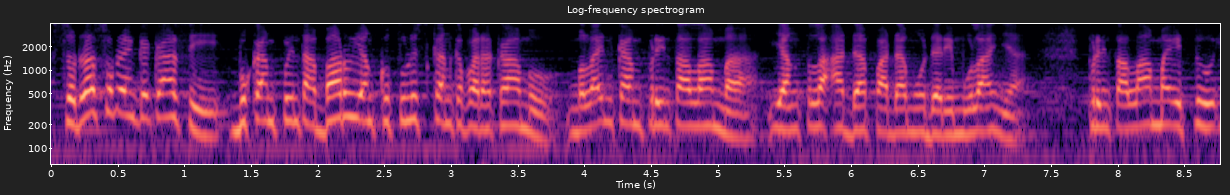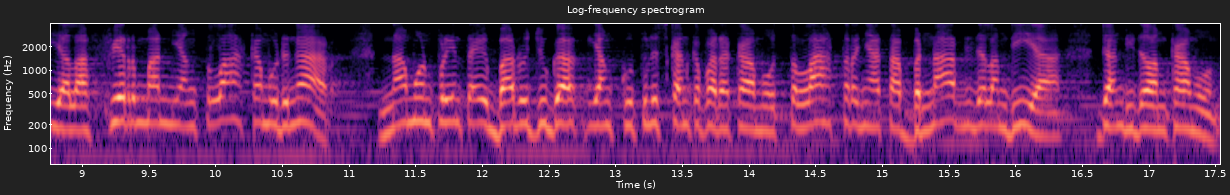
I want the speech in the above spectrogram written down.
Saudara-saudara yang kekasih, bukan perintah baru yang kutuliskan kepada kamu, melainkan perintah lama yang telah ada padamu dari mulanya. Perintah lama itu ialah firman yang telah kamu dengar. Namun perintah baru juga yang kutuliskan kepada kamu telah ternyata benar di dalam dia dan di dalam kamu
